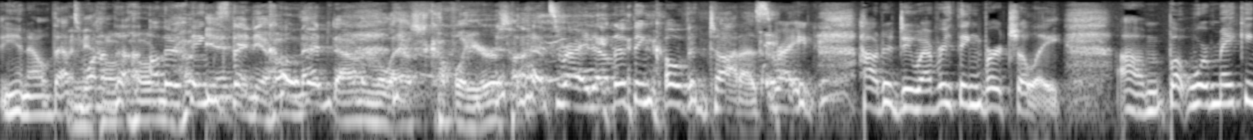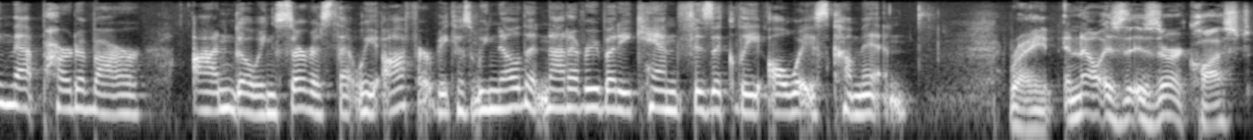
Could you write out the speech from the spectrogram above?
you know that's one home, of the home, other things that and you COVID, that down in the last couple of years. Huh? that's right. Other thing COVID taught us, right? How to do everything virtually. Um, but we're making that part of our ongoing service that we offer because we know that not everybody can physically always come in. Right. And now, is is there a cost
